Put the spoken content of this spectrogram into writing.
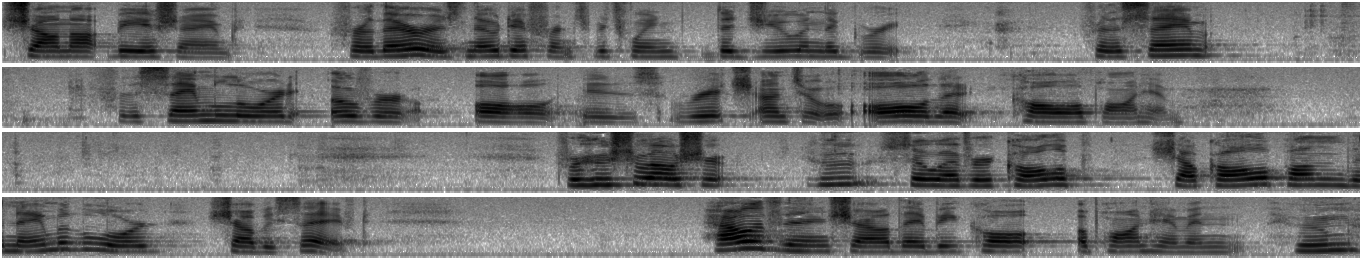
shall not be ashamed. For there is no difference between the Jew and the Greek. For the same for the same Lord over all is rich unto all that call upon him. For whosoever, call up, shall call upon the name of the Lord shall be saved. How then shall they be called upon him in whom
